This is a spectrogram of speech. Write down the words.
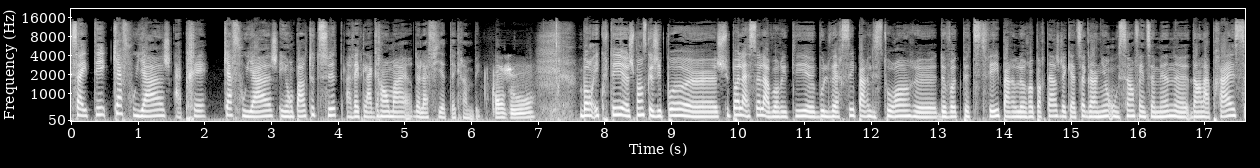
ça a été cafouillage après cafouillage et on parle tout de suite avec la grand-mère de la fillette de Granby. Bonjour. Bon, écoutez, euh, je pense que j'ai pas, euh, je suis pas la seule à avoir été euh, bouleversée par l'histoire de votre petite fille, par le reportage de Katia Gagnon aussi en fin de semaine dans la presse.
